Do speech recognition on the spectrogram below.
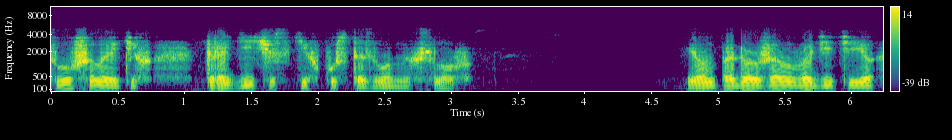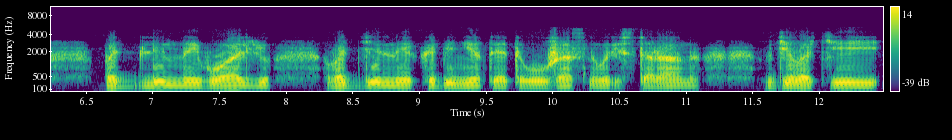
слушала этих трагических пустозвонных слов. И он продолжал водить ее под длинной вуалью в отдельные кабинеты этого ужасного ресторана, где лакеи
